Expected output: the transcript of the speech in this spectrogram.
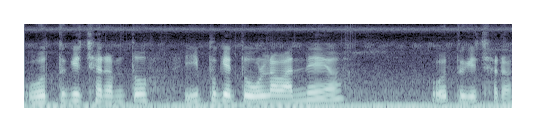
오뚜기처럼 또 이쁘게 또 올라왔네요. 오뚜기처럼.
